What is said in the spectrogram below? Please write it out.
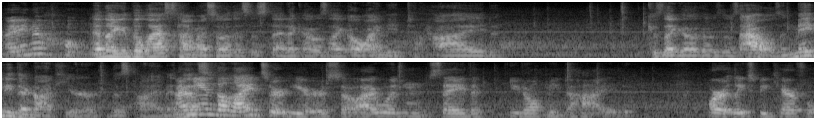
I know. And like the last time I saw this aesthetic, I was like, oh, I need to hide. Because like oh, there was those owls, and maybe they're not here this time. And I mean, the fine. lights are here, so I wouldn't say that you don't need to hide. Or at least be careful,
